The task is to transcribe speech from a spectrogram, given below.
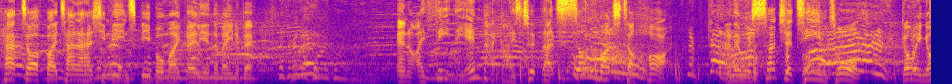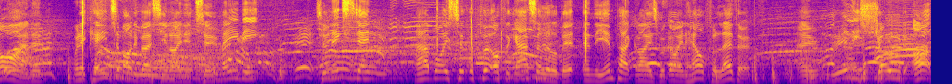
capped off by Tanahashi beating Speedball Mike Bailey in the main event. And I think the Impact guys took that so much to heart. And there was such a team talk going on. And when it came to Multiverse United 2, maybe to an extent, our boys took the foot off the gas a little bit, and the Impact guys were going hell for leather and really showed up.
